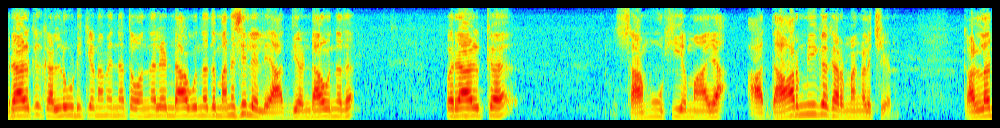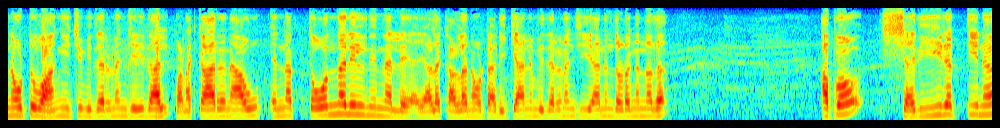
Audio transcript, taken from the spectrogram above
ഒരാൾക്ക് കള്ളു കുടിക്കണമെന്ന തോന്നലുണ്ടാകുന്നത് മനസ്സിലല്ലേ ആദ്യം ഉണ്ടാവുന്നത്? ഒരാൾക്ക് സാമൂഹികമായ അധാർമിക കർമ്മങ്ങൾ ചെയ്യണം. കള്ളനോട്ട് വാങ്ങിച്ച് വിതരണം ചെയ്താൽ പണക്കാരനാവും എന്ന തോന്നലിൽ നിന്നല്ലേ അയാൾ കള്ളനോട്ട് അടിക്കാനും വിതരണം ചെയ്യാനും തുടങ്ങുന്നത്? അപ്പോൾ ശരീരത്തിന്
